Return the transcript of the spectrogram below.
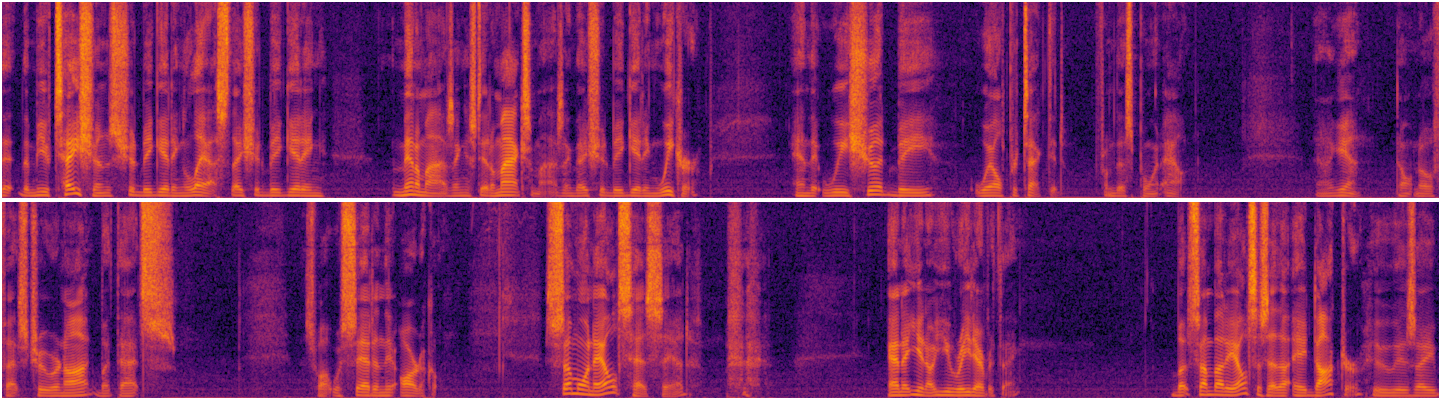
the, the mutations should be getting less. They should be getting minimizing instead of maximizing. They should be getting weaker, and that we should be well protected from this point out. Now, again, don't know if that's true or not, but that's that's what was said in the article. Someone else has said, and uh, you know, you read everything. But somebody else has said a doctor who is a,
